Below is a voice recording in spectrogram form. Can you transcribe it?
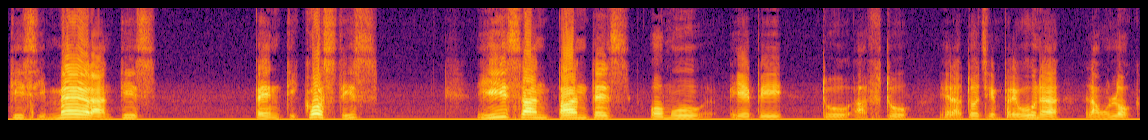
tisimerantis penticostis, isan pantes omu epi tu aftu. Era toți împreună la un loc.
